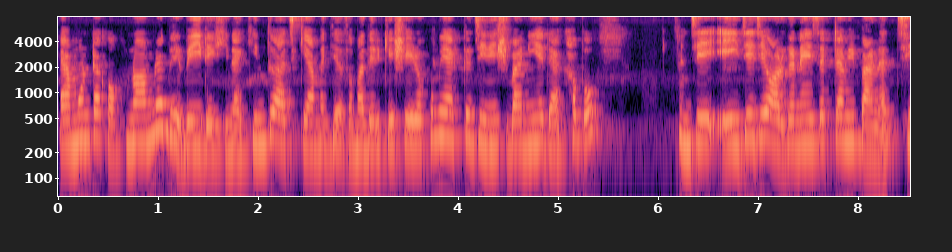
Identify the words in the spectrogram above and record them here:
এমনটা কখনো আমরা ভেবেই দেখি না। কিন্তু আজকে আমি তোমাদেরকে সেই রকমই একটা জিনিস বানিয়ে দেখাবো। যে এই যে যে অর্গানাইজারটা আমি বানাচ্ছি,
